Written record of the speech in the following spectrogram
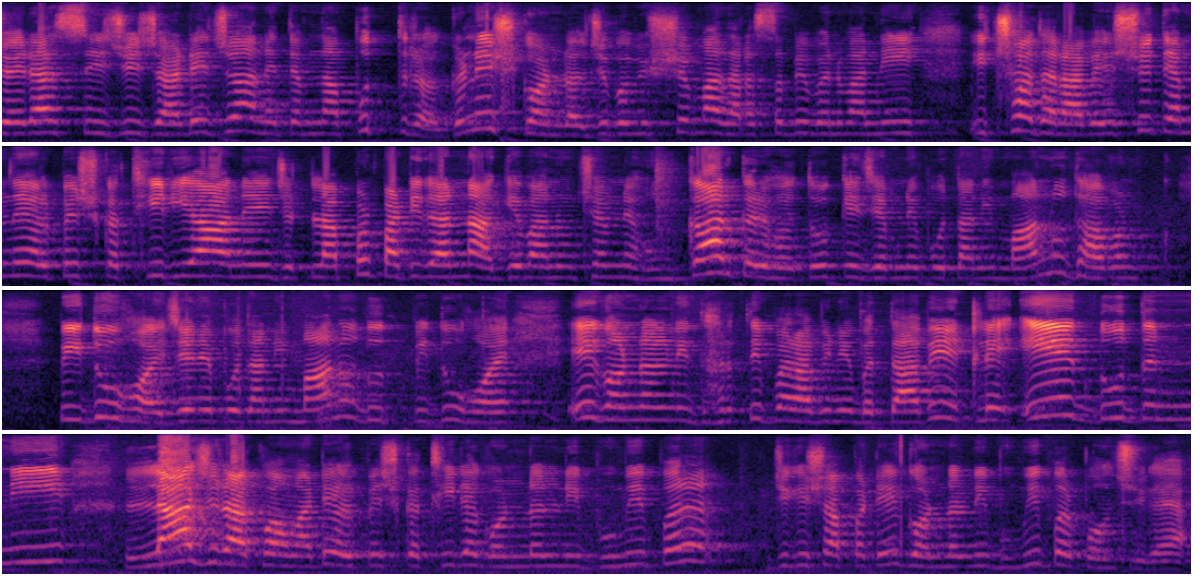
જયરાજસિંહજી જાડેજા અને તેમના પુત્ર ગણેશ ગોંડલ, જે ભવિષ્યમાં ધારાસભ્ય બનવાની ઈચ્છા ધરાવે છે, તેમને અલ્પેશ કથિરિયા અને જેટલા પણ પાટીદારના આગેવાનો છે, એમને હુંકાર કર્યો હતો. કે જેમને પોતાની માનું ધાવણ પીધું હોય, જેને પોતાની માનું દૂધ પીધું હોય, એ ગોંડલની ધરતી પર આવીને બતાવે એટલે એ દૂધની લાજ રાખવા માટે અલ્પેશ કથિરિયા ગોંડલની ભૂમિ પર, જિગીશા પટેલ ગોંડલની ભૂમિ પર પહોંચી ગયા.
